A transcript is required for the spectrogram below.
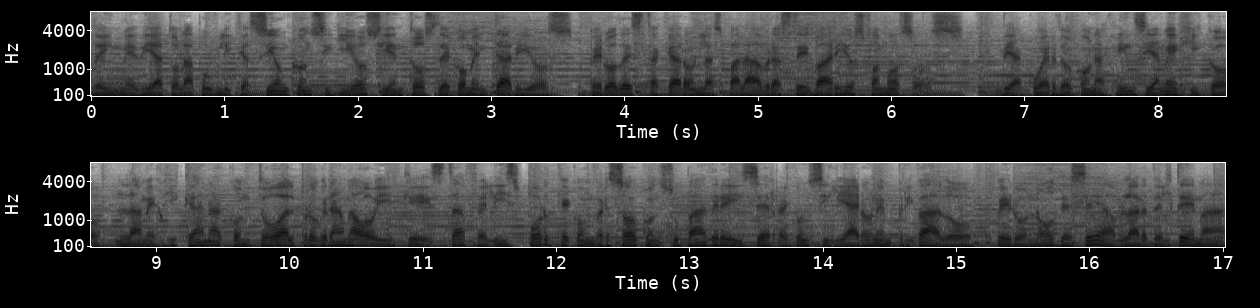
De inmediato la publicación consiguió cientos de comentarios, pero destacaron las palabras de varios famosos. De acuerdo con Agencia México, la mexicana contó al programa hoy que está feliz porque conversó con su padre y se reconciliaron en privado, pero no desea hablar del tema,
